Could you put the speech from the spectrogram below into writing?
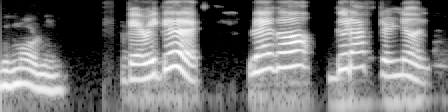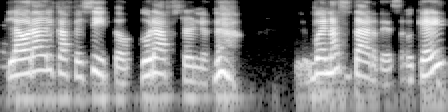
Good morning. Very good. Luego, good afternoon. La hora del cafecito. Good afternoon. Buenas tardes, ¿ok?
